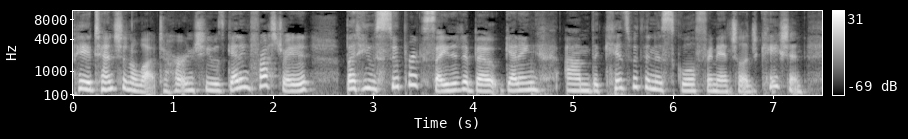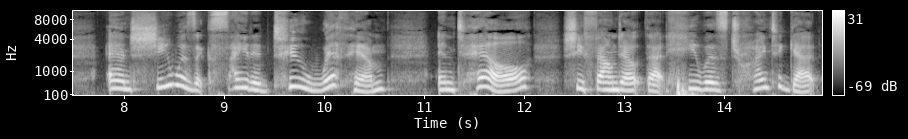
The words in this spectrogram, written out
pay attention a lot to her. And she was getting frustrated, but he was super excited about getting um, the kids within his school financial education. And she was excited too with him until she found out that he was trying to get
